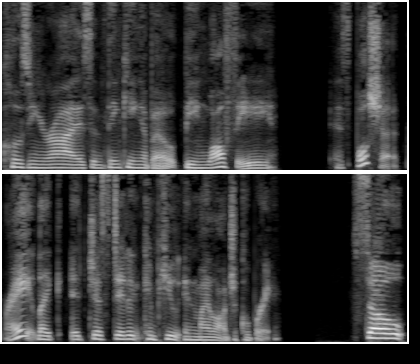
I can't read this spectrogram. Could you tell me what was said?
closing your eyes and thinking about being wealthy is bullshit, right? Like it just didn't compute in my logical brain. So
